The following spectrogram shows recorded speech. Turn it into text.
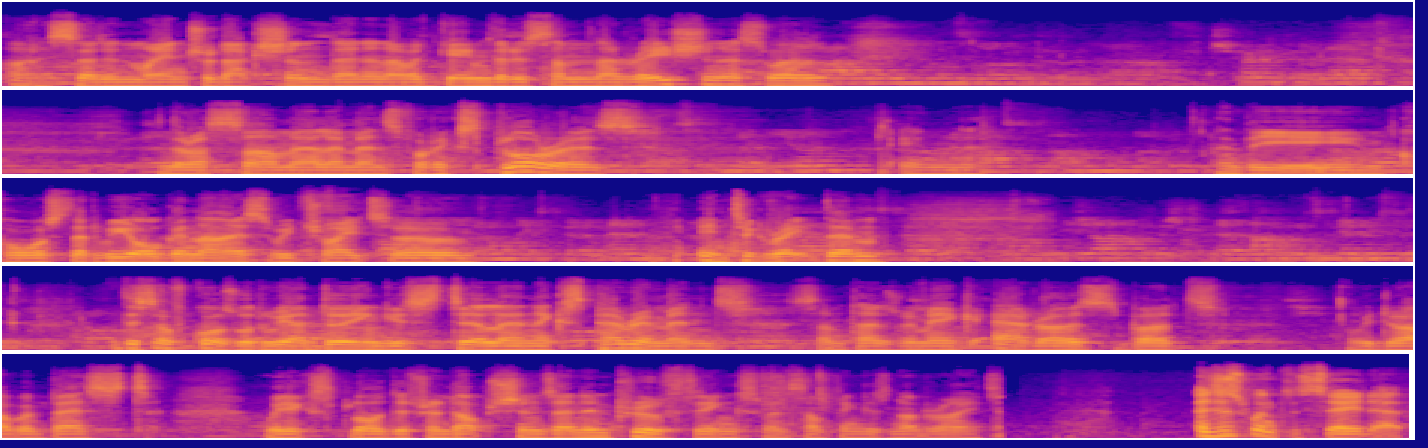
I said in my introduction that in our game there is some narration as well. There are some elements for explorers in the course that we organize. We try to integrate them. This, of course, what we are doing is still an experiment. Sometimes we make errors, but we do our best. We explore different options and improve things when something is not right. I just want to say that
